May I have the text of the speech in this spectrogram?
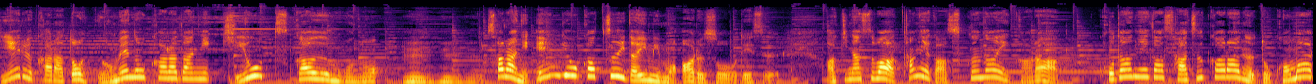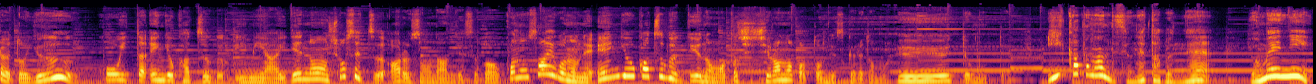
冷えるからと嫁の体に気を使うもの、うんうんうん、さらに縁起を担いだ意味もあるそうです。秋ナスは種が少ないから小種が授からぬと困るというこういった縁起を担ぐ意味合いでの諸説あるそうなんですがこの最後のね縁起を担ぐっていうのは私知らなかったんですけれどもへーって思って。言い方なんですよね多分ね。嫁に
